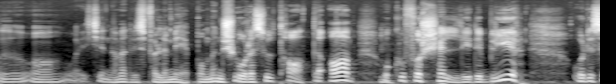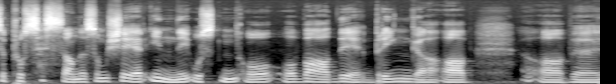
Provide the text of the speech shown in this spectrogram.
å, å ikke nødvendigvis følge med på, men se resultatet av, og hvor forskjellig det blir. Og disse prosessene som skjer inni osten, og, og hva det bringer av, av uh,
